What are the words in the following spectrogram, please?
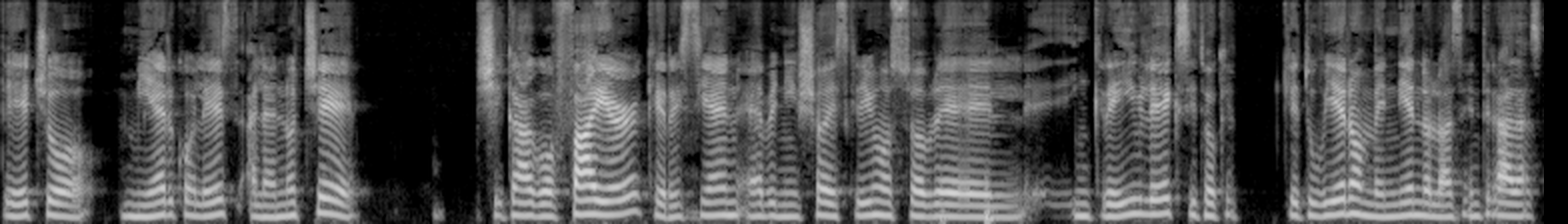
De hecho, miércoles a la noche, Chicago Fire, que recién Ebony y yo escribimos sobre el increíble éxito que, tuvieron vendiendo las entradas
